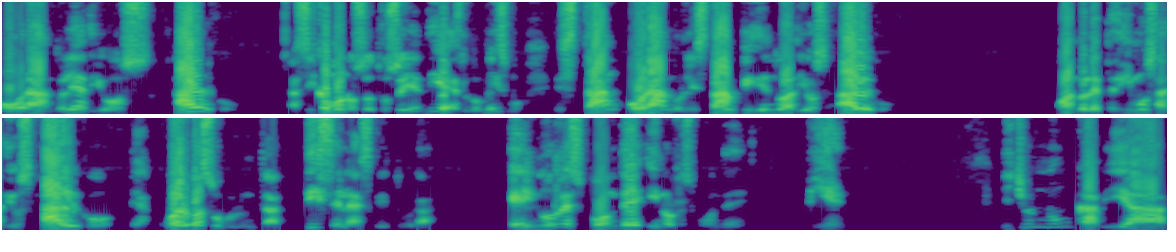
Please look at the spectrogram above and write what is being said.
orándole a Dios algo, así como nosotros hoy en día, es lo mismo, están orando, le están pidiendo a Dios algo. Cuando le pedimos a Dios algo de acuerdo a su voluntad, dice la escritura, Él nos responde y nos responde bien. Y yo nunca había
